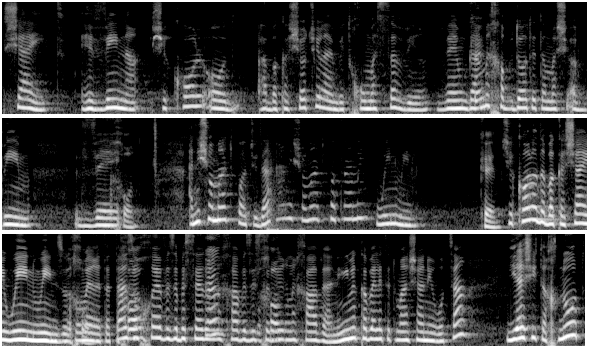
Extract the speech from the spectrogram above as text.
שהיית הבינה שכל עוד הבקשות שלהם בתחום הסביר, והן גם כן. מכבדות את המשאבים, ו... נכון. אני שומעת פה, את יודעת מה אני שומעת פה, תמי? ווין ווין. כן. שכל עוד הבקשה היא ווין ווין, זאת נכון, אומרת, אתה נכון. זוכה וזה בסדר כן, לך וזה נכון. סביר לך, ואני מקבלת את מה שאני רוצה, יש היתכנות,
